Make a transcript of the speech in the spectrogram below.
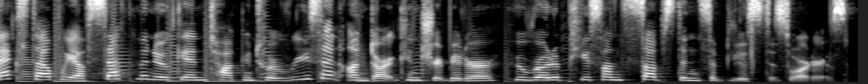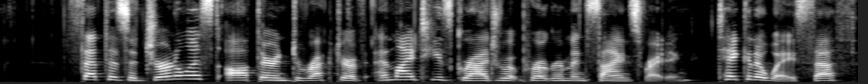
Next up, we have Seth Mnookin talking to a recent Undark contributor who wrote a piece on substance abuse disorders. Seth is a journalist, author, and director of MIT's graduate program in science writing. Take it away, Seth.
